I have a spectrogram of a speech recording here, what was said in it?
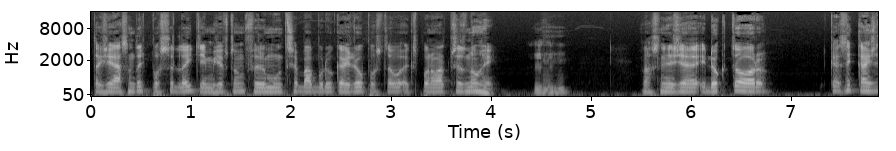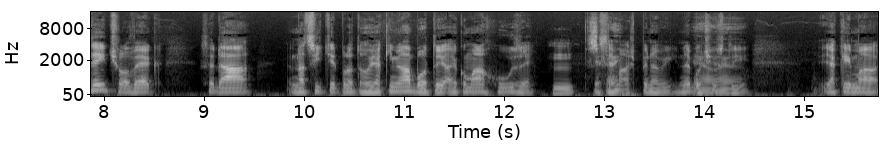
takže já jsem teď posedlej tím, že v tom filmu třeba budu každou postavu exponovat přes nohy. Mhm. Mhm. Vlastně, že i doktor, každý, každý člověk se dá nacítit podle toho, jaký má boty a jakou má chůzi. Hm. Jestli má špinavý nebo Jo, čistý. jo. Jaký má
